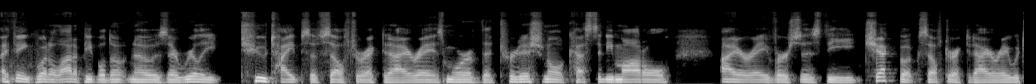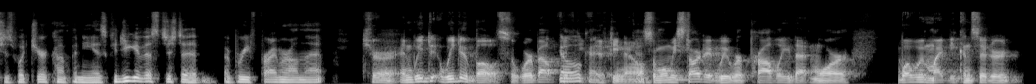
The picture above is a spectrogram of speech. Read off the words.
I think what a lot of people don't know is there are really two types of self-directed IRAs, more of the traditional custody model IRA versus the checkbook self-directed IRA, which is what your company is. Could you give us just a, a brief primer on that? Sure. And we do we do both. So we're about 50 oh, okay. 50 now. Okay. So when we started, we were probably that more what we might be considered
